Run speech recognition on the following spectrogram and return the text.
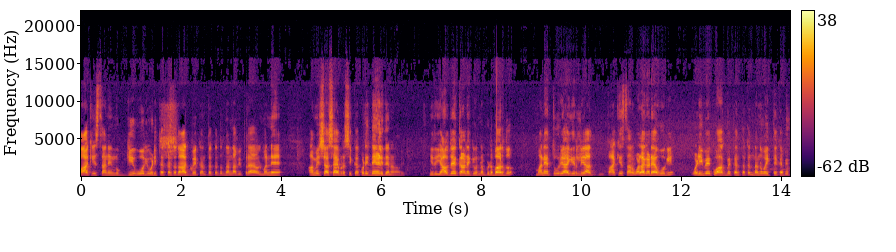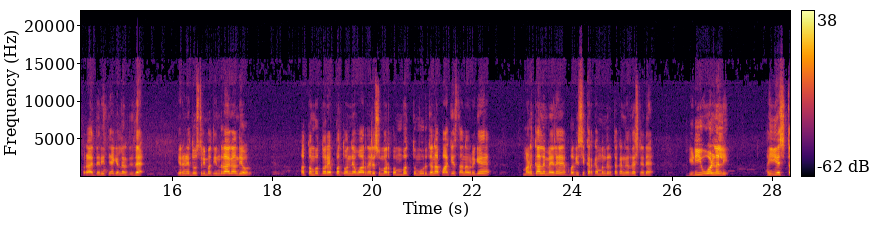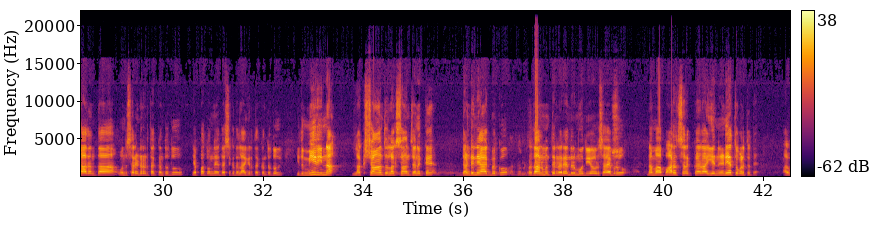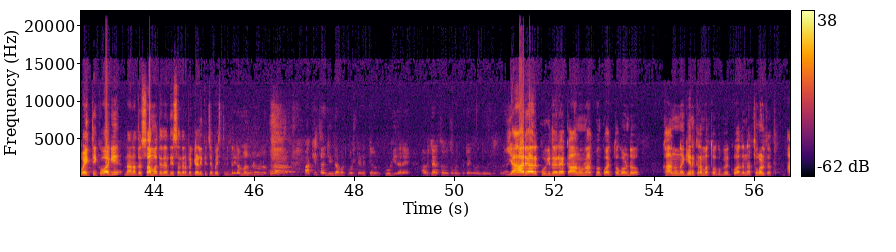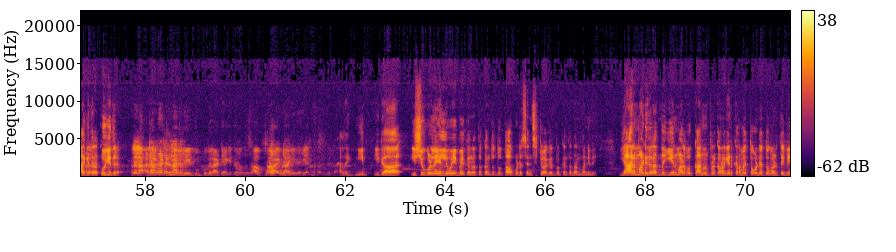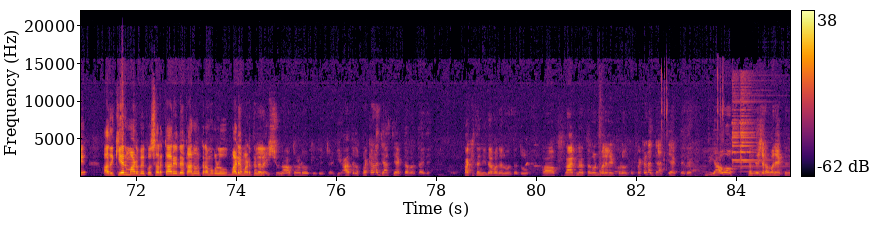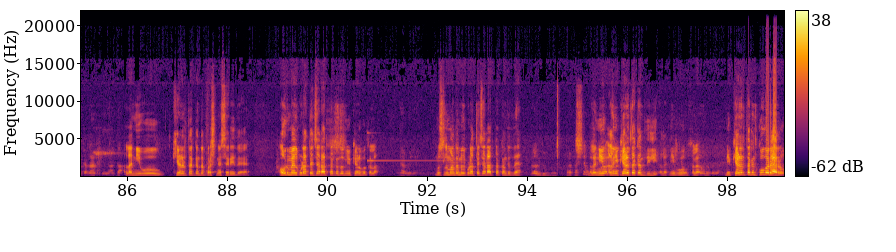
ಪಾಕಿಸ್ತಾನಿಗೆ ನುಗ್ಗಿ ಹೋಗಿ ಹೊಡಿತಕ್ಕಂಥದ್ದು ಆಗ್ಬೇಕಂತಕ್ಕಂಥದ್ದು ನನ್ನ ಅಭಿಪ್ರಾಯ. ಅವ್ರು ಮೊನ್ನೆ ಅಮಿತ್ ಶಾ ಸಾಹೇಬ್ರು ಸಿಕ್ಕ ಕೂಡ ಇದನ್ನೇ ಹೇಳಿದ್ದೆ ನಾನು ಅವ್ರಿಗೆ. ಇದು ಯಾವುದೇ ಕಾರಣಕ್ಕೆ ಇವ್ರನ್ನ ಬಿಡಬಾರ್ದು. ಮನೆ ತೂರಿ ಆಗಿರಲಿ ಅದು ಪಾಕಿಸ್ತಾನ ಒಳಗಡೆ ಹೋಗಿ ಹೊಡಿಬೇಕು ಆಗ್ಬೇಕಂತಕ್ಕಂಥ ನನ್ನ ವೈಯಕ್ತಿಕ ಅಭಿಪ್ರಾಯ. ಅದೇ ರೀತಿಯಾಗಿ ಎಲ್ಲರದ್ದಿದೆ ಎರಡನೇದು ಶ್ರೀಮತಿ ಇಂದಿರಾ ಗಾಂಧಿ ಅವರು. ಹತ್ತೊಂಬತ್ತು ನೂರ ಎಪ್ಪತ್ತೊಂದನೇ ವಾರದಲ್ಲಿ ಸುಮಾರು ತೊಂಬತ್ತು ಮೂರು ಜನ ಪಾಕಿಸ್ತಾನವರಿಗೆ ಮೊಣಕಾಲ ಮೇಲೆ ಬಗಿಸಿ ಕರ್ಕೊಂಬಂದಿರತಕ್ಕ ನಿರ್ದೇಶನ ಇದೆ. ಇಡೀ ವರ್ಲ್ಡ್ನಲ್ಲಿ ಹೈಯೆಸ್ಟ್ ಆದಂಥ ಒಂದು ಸರೆಂಡರ್ ಇರ್ತಕ್ಕಂಥದ್ದು ಎಪ್ಪತ್ತೊಂದನೇ ದಶಕದಲ್ಲಿ ಆಗಿರ್ತಕ್ಕಂಥದ್ದು. ಇದು ಮೀರಿ ಇನ್ನ ಲಕ್ಷಾಂತರ ಲಕ್ಷಾಂತರ ಜನಕ್ಕೆ ದಂಡನೆ ಆಗಬೇಕು. ಪ್ರಧಾನಮಂತ್ರಿ ನರೇಂದ್ರ ಮೋದಿಯವರು ಸಾಹೇಬರು ನಮ್ಮ ಭಾರತ ಸರ್ಕಾರ ಏನು ನಿರ್ಣಯ ತಗೊಳ್ತದೆ? ಅದು ವೈಯಕ್ತಿಕವಾಗಿ ನಾನು ಅದರ ಸಹಮತ ಇದೆ ಅಂತ ಈ ಸಂದರ್ಭಕ್ಕೆ ಹೇಳಲಿಕ್ಕೆ ಇಚ್ಛೆ ಬಯಸ್ತೀನಿ. ಈಗ ಮಂಗಳೂರಲ್ಲೂ ಕೂಡ ಪಾಕಿಸ್ತಾನ ಜಿಂದಾಬಾದ್ ಘೋಷಣೆಯನ್ನು ಕೆಲವರು ಕೂಗಿದ್ದಾರೆ. ಆ ವಿಚಾರಕ್ಕೆ ಸಂಬಂಧಪಟ್ಟಂಗೆ ಒಂದು ಯಾರ್ಯಾರು ಕೂಗಿದ್ದಾರೆ ಕಾನೂನಾತ್ಮಕವಾಗಿ ತಗೊಂಡು ಕಾನೂನಾಗ ಏನು ಕ್ರಮ ತಗೋಬೇಕು ಅದನ್ನ ತಗೊಳ್ತದೆ. ಆಗಿದ್ರೆ ಕೂಗಿದ್ರೆ. ಗುಂಪು ಗಲಾಟೆ ಆಗಿದೆ ಅಲ್ಲ ನೀ ಈಗ ಇಶ್ಯೂಗಳನ್ನ ಎಲ್ಲಿ ಒಯ್ಬೇಕನ್ನತಕ್ಕಂಥದ್ದು ತಾವು ಕೂಡ ಸೆನ್ಸಿಟಿವ್ ಆಗಿರ್ಬೇಕಂತ ನನ್ನ ಮನವಿ. ಯಾರು ಮಾಡಿದ್ರೆ ಅದನ್ನ ಏನು ಮಾಡ್ಬೇಕು? ಕಾನೂನು ಪ್ರಕಾರ ಏನು ಕ್ರಮ ತಗೊಂಡೇ ತಗೊಳ್ತೀವಿ. ಅದಕ್ಕೆ ಏನು ಮಾಡಬೇಕು? ಸರ್ಕಾರ ಇದೆ ಕಾನೂನು ಕ್ರಮಗಳು ಮಾಡೇ ಮಾಡ್ತೀವಿ. ಇಶ್ಯೂ ನಾವು ತಗೊಂಡು ಹೋಗೋಕ್ಕಿಂತ ಹೆಚ್ಚಾಗಿ ಆ ಥರದ ಪ್ರಕರಣ ಜಾಸ್ತಿ ಆಗ್ತಾ ಬರ್ತಾ ಇದೆ. ಪಾಕಿಸ್ತಾನ ಬಂದ ಅನ್ನುವಂಥದ್ದು ಆ ಫ್ಲಾಗ್ನ ತಗೊಂಡು ಮನೇಲಿ ಇಟ್ಕೊಳ್ಳುವಂಥ ಪ್ರಕರಣ ಜಾಸ್ತಿ ಆಗ್ತಾ ಇದೆ. ಇದು ಯಾವ ಸಂದೇಶ ರವಾನೆ ಆಗ್ತಿದೆ ಕರ್ನಾಟಕದಿಂದ ಅಂತ? ಅಲ್ಲ ನೀವು ಕೇಳಿರ್ತಕ್ಕಂಥ ಪ್ರಶ್ನೆ ಸರಿ ಇದೆ. ಅವ್ರ ಮೇಲೆ ಕೂಡ ಅತ್ಯಾಚಾರ ಆಗ್ತಕ್ಕಂಥದ್ದು ನೀವು ಕೇಳಬೇಕಲ್ಲ. ಯಾರ ಮೇಲೆ? ಮುಸ್ಲಿಮರ ಮೇಲೆ ಕೂಡ ಅತ್ಯಾಚಾರ ಆಗ್ತಕ್ಕಂಥದ್ದೇ? ಅಲ್ಲ ಇದು ಪ್ರಶ್ನೆ ಅಲ್ಲ ನೀವು ಅಲ್ಲ ನೀವು ಕೇಳ್ತಕ್ಕಂಥದ್ದು ಇಲ್ಲಿ ಅಲ್ಲ ನೀವು ಅಲ್ಲ ನೀವು ಕೇಳಿರ್ತಕ್ಕಂಥ ಕೂಗೋರು ಯಾರು?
